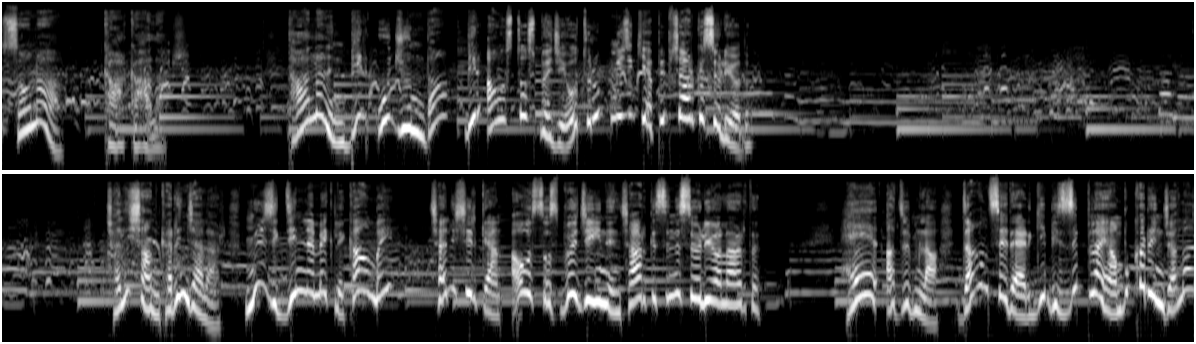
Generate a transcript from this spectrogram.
Sonra kahkahalar. Tarlanın bir ucunda bir Ağustos böceği oturup müzik yapıp şarkı söylüyordu. Çalışan karıncalar müzik dinlemekle kalmayıp çalışırken Ağustos böceğinin şarkısını söylüyorlardı. Her adımla dans eder gibi zıplayan bu karıncalar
